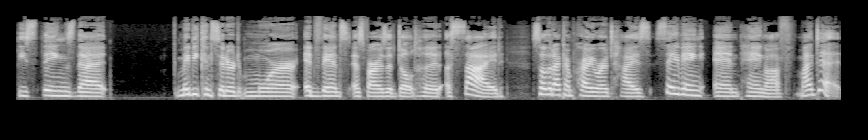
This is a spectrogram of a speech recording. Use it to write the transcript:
these things that maybe considered more advanced as far as adulthood aside so that I can prioritize saving and paying off my debt.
